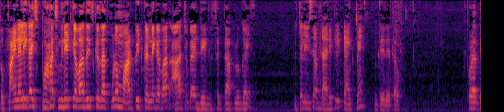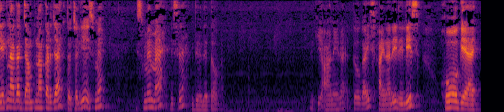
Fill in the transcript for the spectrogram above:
तो फाइनली गाइस पाँच मिनट के बाद इसके साथ पूरा मारपीट करने के बाद आ चुका है देख सकते हैं आप लोग गाइस तो चलिए इसे आप डायरेक्टली टैंक में दे देता हूँ। थोड़ा देखना अगर जंप ना कर जाए तो चलिए इसमें इसमें मैं इसे दे देता हूँ। देखिए, आ नहीं रहा है। तो गाइस फाइनली रिलीज़ हो गया है।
